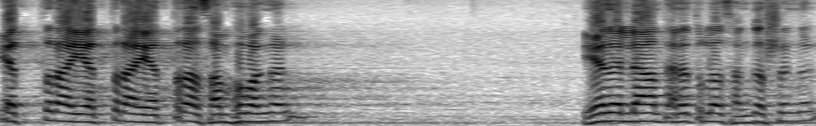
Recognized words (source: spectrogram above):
എത്ര എത്ര എത്ര സംഭവങ്ങൾ. ഏതെല്ലാം തരത്തിലുള്ള സംഘർഷങ്ങൾ.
